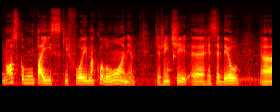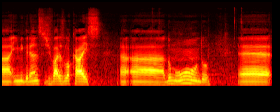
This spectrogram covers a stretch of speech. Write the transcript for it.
nós, como um país que foi uma colônia, que a gente é, recebeu uh, imigrantes de vários locais do mundo. É,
